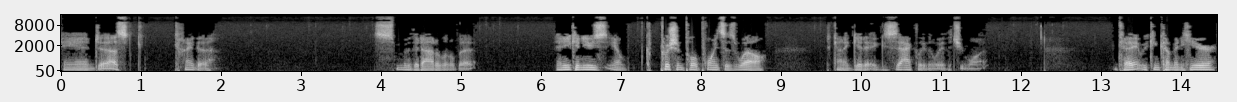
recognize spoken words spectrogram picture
And just kind of smooth it out a little bit. And you can use, you know, push and pull points as well to kind of get it exactly the way that you want. Okay, we can come in here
